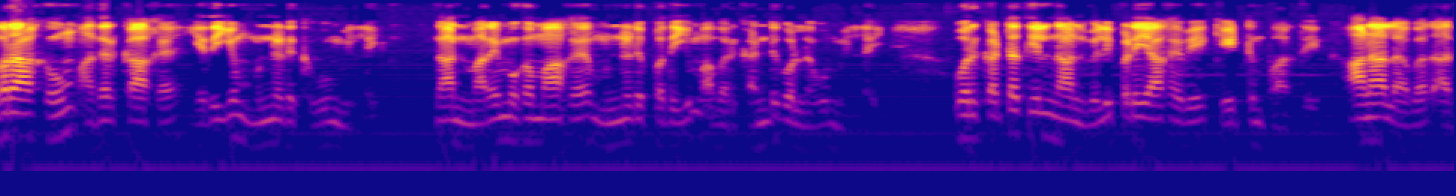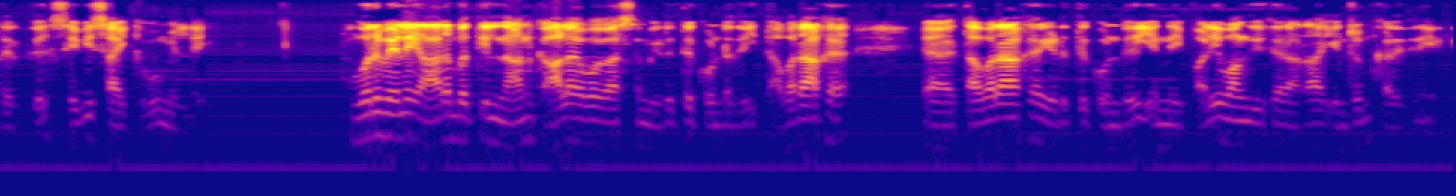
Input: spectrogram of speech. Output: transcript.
அவராகவும் அதற்காக எதையும் முன்னெடுக்கவும் இல்லை. நான் மறைமுகமாக முன்னெடுப்பதையும் அவர் கண்டுகொள்ளவும் இல்லை. ஒரு கட்டத்தில் நான் வெளிப்படையாகவே கேட்டும் பார்த்தேன். ஆனால் அவர் அதற்கு செவி சாய்க்கவும் இல்லை. ஒருவேளை ஆரம்பத்தில் நான் கால அவகாசம் எடுத்துக்கொண்டதை தவறாக தவறாக எடுத்துக்கொண்டு என்னை பழி வாங்குகிறாரா என்றும் கருதினேன்.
